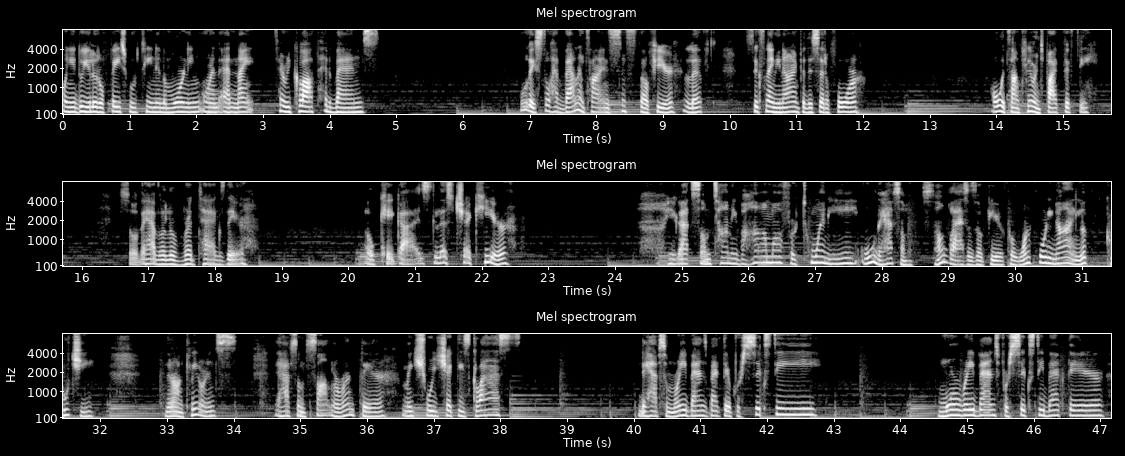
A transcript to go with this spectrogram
When you do your little face routine in the morning or in, at night. Terry cloth headbands. Oh, they still have Valentine's stuff here left. $6.99 for this set of four. Oh, it's on clearance, 550 So they have the little red tags there. Okay, guys, let's check here. You got some Tommy Bahama for 20. Oh, they have some sunglasses up here for 149. Look, Gucci. They're on clearance. They have some Saint Laurent there. Make sure you check these glasses. They have some Ray-Bans back there for 60. More Ray-Bans for 60 back there.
